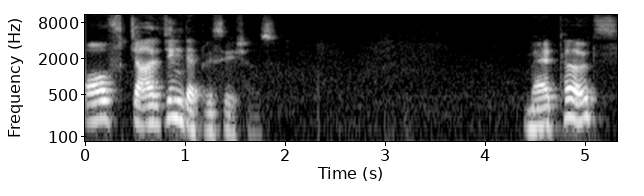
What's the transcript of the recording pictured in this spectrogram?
of charging depreciations methods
